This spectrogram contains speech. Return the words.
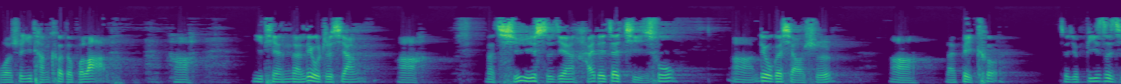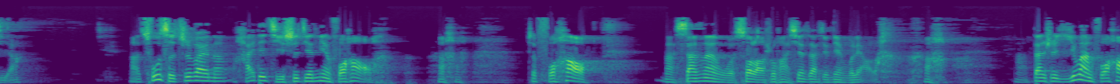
我是一堂课都不落了。啊，一天呢六支香啊，那其余时间还得再挤出啊六个小时啊来备课，这就逼自己啊啊！除此之外呢，还得挤时间念佛号，哈哈，这佛号那三万，我说老实话，现在就念不了了啊 啊！但是一万佛号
